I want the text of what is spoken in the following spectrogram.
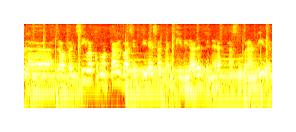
la, ofensiva como tal va a sentir esa tranquilidad de tener a su gran líder.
